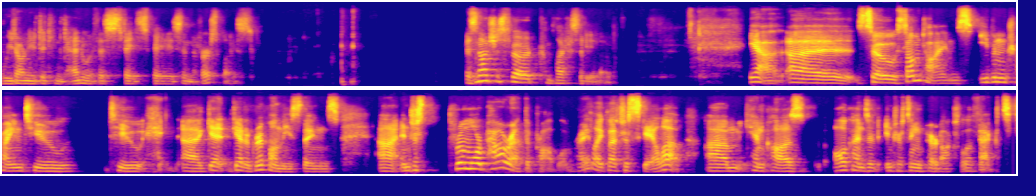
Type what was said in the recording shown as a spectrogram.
we don't need to contend with this state space in the first place. It's not just about complexity though. Yeah. Uh, so sometimes even trying to to uh, get get a grip on these things uh, and just throw more power at the problem, right? Like let's just scale up um, can cause all kinds of interesting paradoxical effects.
